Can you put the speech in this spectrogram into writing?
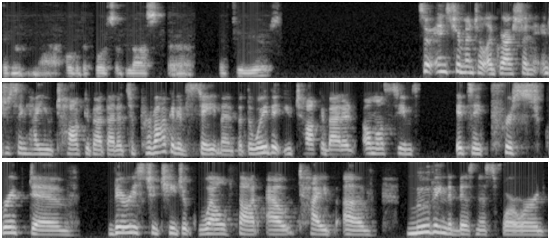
in, over the course of the last a few years. So instrumental aggression, interesting how you talked about that. It's a provocative statement, but the way that you talk about it almost seems it's a prescriptive, very strategic, well thought out type of moving the business forward,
